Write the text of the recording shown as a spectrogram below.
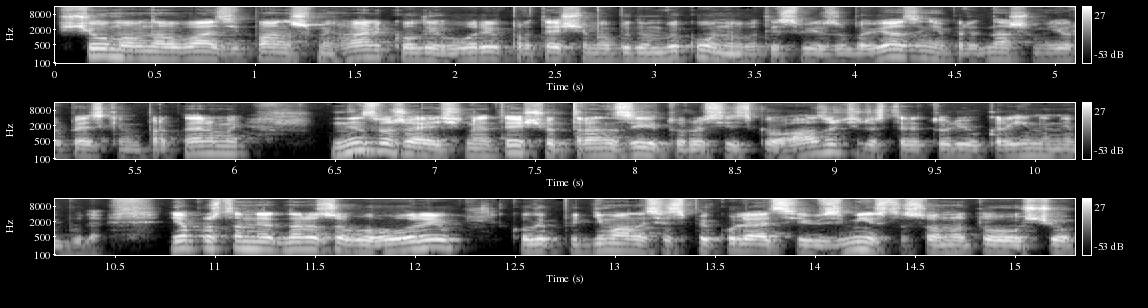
що мав на увазі пан Шмигаль, коли говорив про те, що ми будемо виконувати свої зобов'язання перед нашими європейськими партнерами, незважаючи на те, що транзиту російського газу через територію України не буде. Я просто неодноразово говорив, коли піднімалися спекуляції в ЗМІ стосовно того, що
